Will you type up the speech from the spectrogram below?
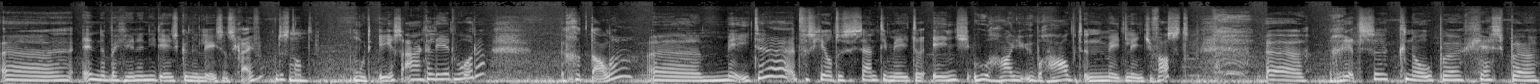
eh, in de beginnen niet eens kunnen lezen en schrijven. Dus dat moet eerst aangeleerd worden. Getallen, eh, meten, het verschil tussen centimeter, inch. Hoe hou je überhaupt een meetlintje vast? Eh, ritsen, knopen, gespen,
